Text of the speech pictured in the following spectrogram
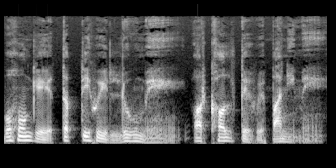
वो होंगे तपती हुई लू में और खोलते हुए पानी में।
